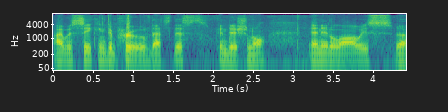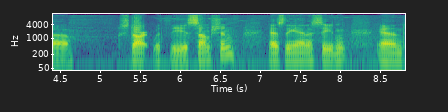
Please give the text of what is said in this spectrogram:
I was seeking to prove, that's this conditional, and it'll always uh, start with the assumption as the antecedent, and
